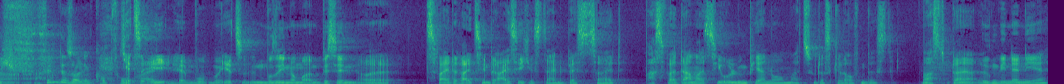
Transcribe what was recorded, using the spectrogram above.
ich finde, er soll den Kopf Jetzt, hochhalten. äh, wo, jetzt muss ich noch mal ein bisschen. Äh, 2.13.30 ist deine Bestzeit. Was war damals die Olympianorm, als du das gelaufen bist? Warst du da irgendwie in der Nähe?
